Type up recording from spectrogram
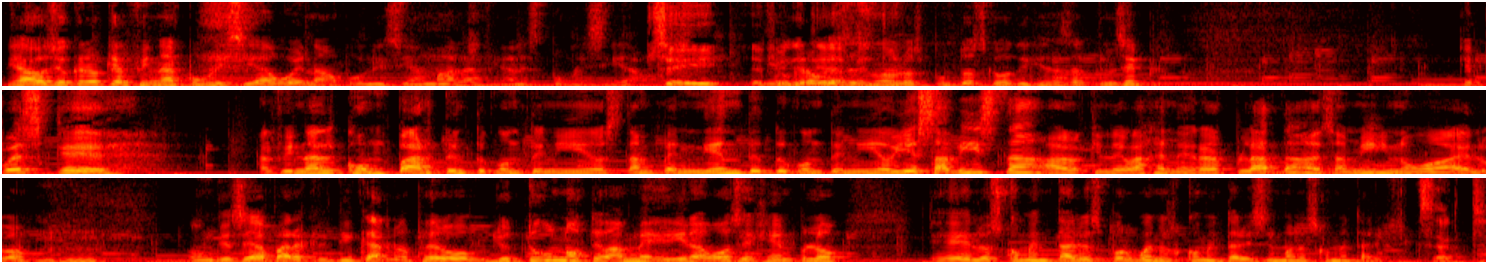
Mira, pues yo creo que al final publicidad buena o publicidad mala, al final es publicidad. Sí, Yo creo que ese es uno de los puntos que vos dijiste al principio. Que pues que al final comparten tu contenido, están pendientes de tu contenido y esa vista a quien le va a generar plata es a mí, no a él, ¿va? Aunque sea para criticarlo, pero YouTube no te va a medir a vos, ejemplo, eh, los comentarios por buenos comentarios y malos comentarios. Exacto.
